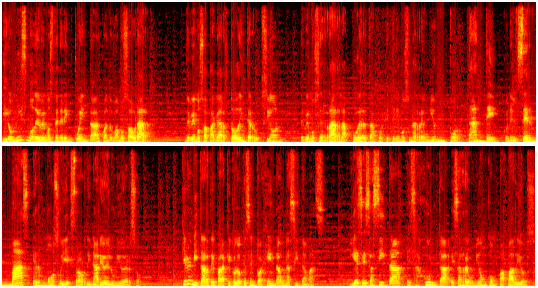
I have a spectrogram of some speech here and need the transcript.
Y lo mismo debemos tener en cuenta cuando vamos a orar. Debemos apagar toda interrupción, debemos cerrar la puerta porque tenemos una reunión importante con el ser más hermoso y extraordinario del universo. Quiero invitarte para que coloques en tu agenda una cita más. Y es esa cita, esa junta, esa reunión con Papá Dios.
